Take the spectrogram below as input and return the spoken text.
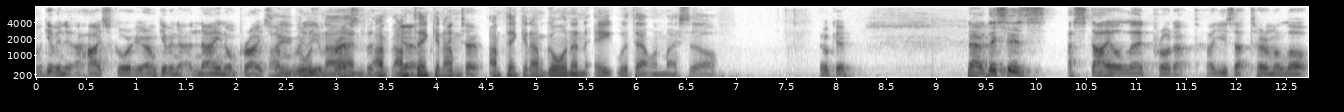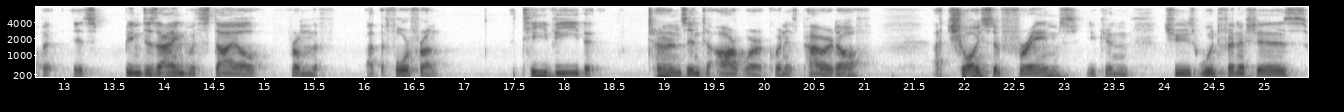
I'm, giving it a high score here. I'm giving it a nine on price. Oh, I'm really impressed. With, I'm, I'm yeah, thinking I'm time. I'm thinking I'm going an eight with that one myself. Okay. Now, this is a style led product. I use that term a lot, but it's been designed with style from the at the forefront. The TV that turns into artwork when it's powered off. A choice of frames. You can choose wood finishes,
